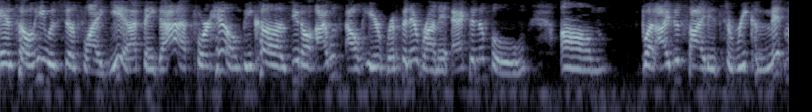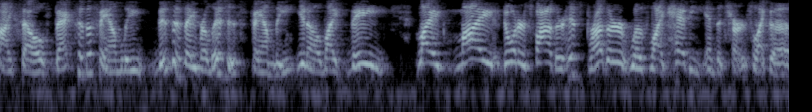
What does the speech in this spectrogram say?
And so he was just like, yeah, I thank God for him because, you know, I was out here ripping and running, acting a fool. Um, but I decided to recommit myself back to the family. This is a religious family, you know, like they, like my daughter's father, his brother was like heavy in the church, like a,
